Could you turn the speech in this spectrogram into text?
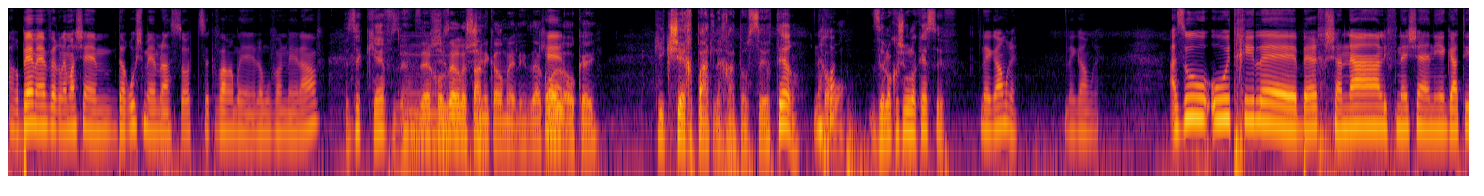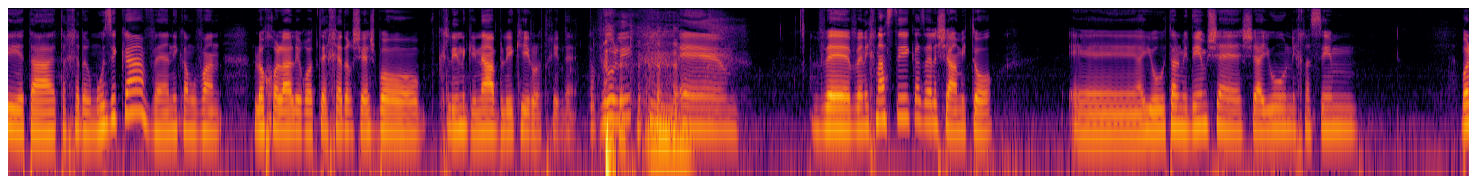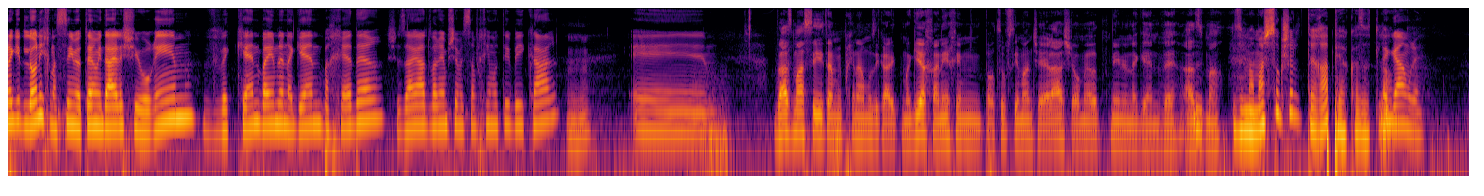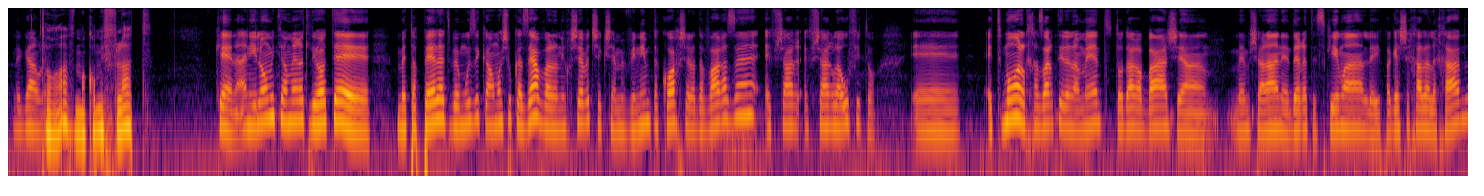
הרבה מעבר למה שהם דרוש מהם לעשות, זה כבר אה, לא מובן מאליו. איזה כיף זה. אה, זה חוזר לסני כרמלי, זה כן. הכל אוקיי. כי כשאכפת לך, אתה עושה יותר. נכון. זה לא קשור לכסף. לגמרי, לגמרי. אז הוא, הוא התחיל אה, בערך שנה לפני שאני הגעתי את, ה, את החדר מוזיקה, ואני כמובן לא יכולה לראות אה, חדר שיש בו כלי נגינה בלי כאילו להתחיל, אה, תביאו לי. אה, ו, ונכנסתי כזה לשם איתו. אה, היו תלמידים ש, שהיו נכנסים, בוא נגיד, לא נכנסים יותר מדי לשיעורים, וכן באים לנגן בחדר, שזה היה הדברים שמשמחים אותי בעיקר. מהמם. אה, ואז מה עשית מבחינה מוזיקלית? מגיע חניך עם פרצוף סימן שאלה שאומר, תני לי לנגן, ואז מה? זה ממש סוג של תרפיה כזאת, לא? לגמרי, לגמרי. מטורף, מקום מפלט. כן, אני לא מתיימרת להיות אה, מטפלת במוזיקה או משהו כזה, אבל אני חושבת שכשהם מבינים את הכוח של הדבר הזה, אפשר, אפשר לעוף איתו. אה, אתמול חזרתי ללמד, תודה רבה שהממשלה הנהדרת הסכימה להיפגש אחד על אחד.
